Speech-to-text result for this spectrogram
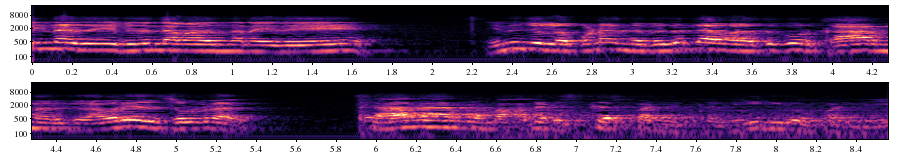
என்னது? விதண்டாவாதம் தானே இது? இன்னும் சொல்ல போனா இந்த விதண்டாவாதத்துக்கு ஒரு காரணம் இருக்குது. அவரே இது சொல்றாரு. சாதாரணமாக டிஸ்கஸ் பண்ணிட்டு வீடியோ பண்ணி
